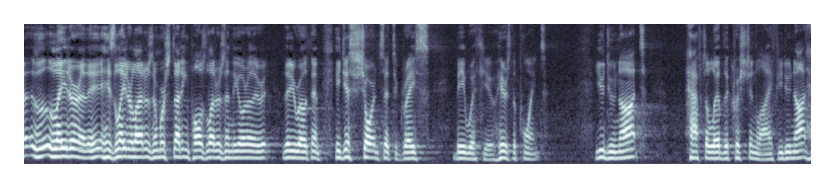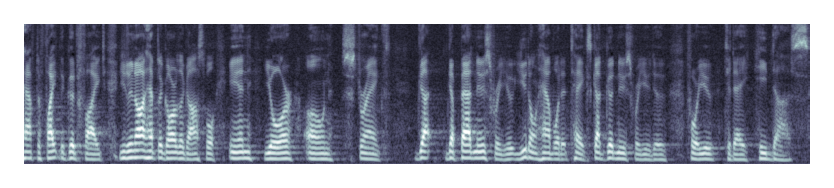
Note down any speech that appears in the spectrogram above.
uh, later, uh, his later letters, and we're studying Paul's letters in the order that he wrote them, he just shortens it to grace be with you. Here's the point you do not have to live the Christian life. You do not have to fight the good fight. You do not have to guard the gospel in your own strength. Got bad news for you. You don't have what it takes. Got good news for you, do, for you today. He does.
